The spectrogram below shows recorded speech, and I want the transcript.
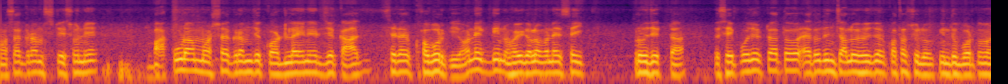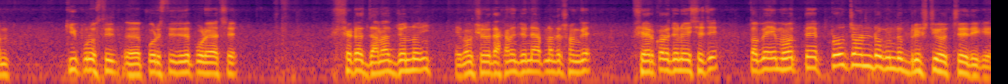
মশাগ্রাম স্টেশনে বাঁকুড়া মশাগ্রাম যে কড লাইনের যে কাজ, সেটার খবর কি? অনেক দিন হয়ে গেল মানে সেই প্রজেক্টটা তো সেই প্রজেক্টটা তো এতদিন চালু হয়ে যাওয়ার কথা ছিল, কিন্তু বর্তমান কী পরিস্থিতি পরিস্থিতিতে পড়ে আছে, সেটা জানার জন্যই এবং সেটা দেখানোর জন্য আপনাদের সঙ্গে শেয়ার করার জন্য এসেছি। তবে এই মুহূর্তে প্রচণ্ড কিন্তু বৃষ্টি হচ্ছে এদিকে।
